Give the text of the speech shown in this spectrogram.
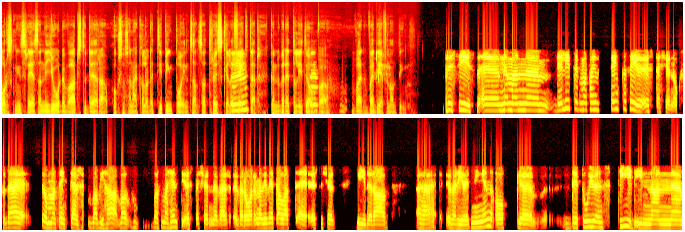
forskningsresan ni gjorde var att studera också sådana kallade tipping points, alltså tröskeleffekter. Mm. Kan du berätta lite om mm. vad, vad, vad är det för någonting? Precis. Eh, när man, eh, det är lite, man kan ju tänka sig Östersjön också, där, om man tänker vad, vi har, vad, vad som har hänt i Östersjön över, över åren. Vi vet alla att eh, Östersjön lider av eh, övergödningen och eh, det tog ju en tid innan eh,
